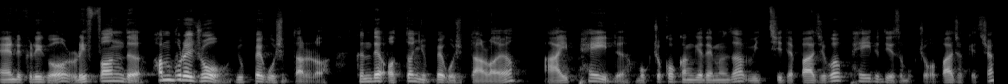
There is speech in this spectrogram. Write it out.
and 그리고 refund, 환불해 줘, 650달러. 근데 어떤 650달러요? I paid, 목적격 관계되면서 위치 대 빠지고 paid 뒤에서 목적어 빠졌겠죠?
